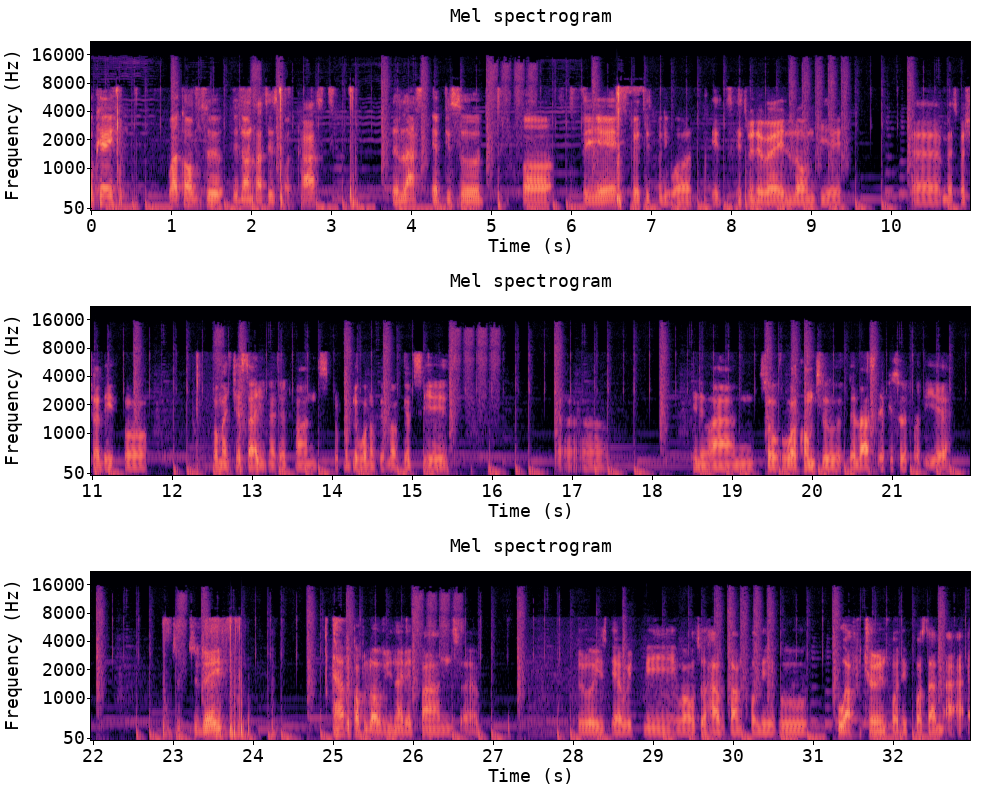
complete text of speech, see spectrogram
Okay, welcome to the Non Artist Podcast, the last episode for the year 2021. It's it's been a very long year, um, especially for for Manchester United fans. Probably one of the longest years. Uh, you know, and so welcome to the last episode for the year. T- today, I have a couple of United fans. Uh, Duro is here with me. We also have Bankole who who are featuring for the first time. I,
